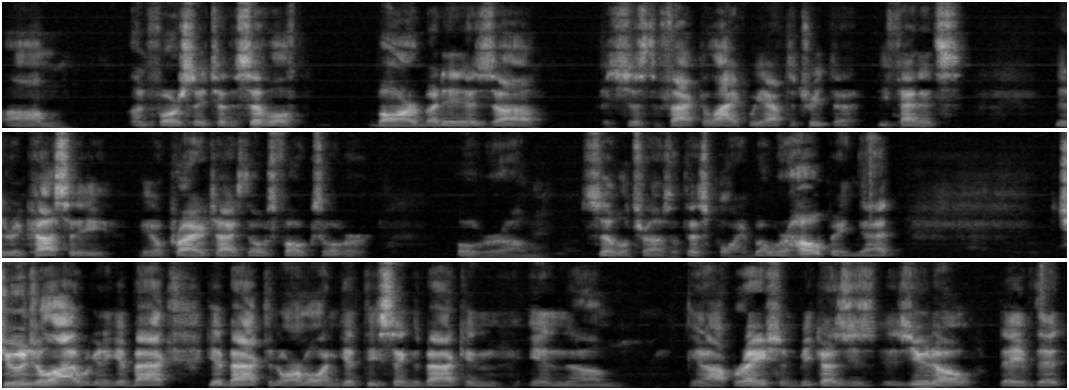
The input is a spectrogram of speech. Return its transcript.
Um, unfortunately, to the civil bar, but it is uh, it's just a fact of life. We have to treat the defendants that are in custody, you know, prioritize those folks over over um, civil trials at this point. But we're hoping that June, July, we're going to get back get back to normal and get these things back in in um, in operation. Because as, as you know, Dave, that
